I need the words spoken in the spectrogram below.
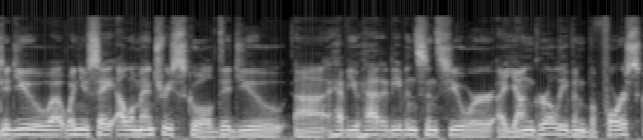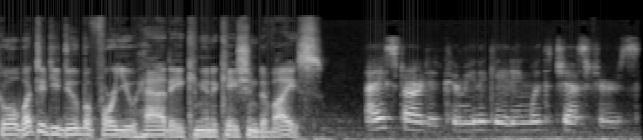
did you, uh, when you say elementary school, did you uh, have you had it even since you were a young girl, even before school? What did you do before you had a communication device? I started communicating with gestures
